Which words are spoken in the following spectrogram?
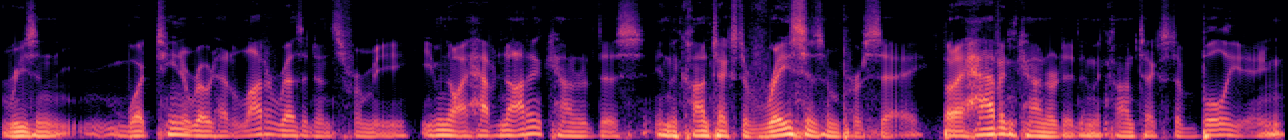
reason, what Tina wrote had a lot of resonance for me, even though I have not encountered this in the context of racism per se, but I have encountered it in the context of bullying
